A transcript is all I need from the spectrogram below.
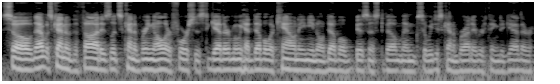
So that was kind of the thought is let's kind of bring all our forces together. I mean, we had double accounting, you know, double business development. So we just kind of brought everything together.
